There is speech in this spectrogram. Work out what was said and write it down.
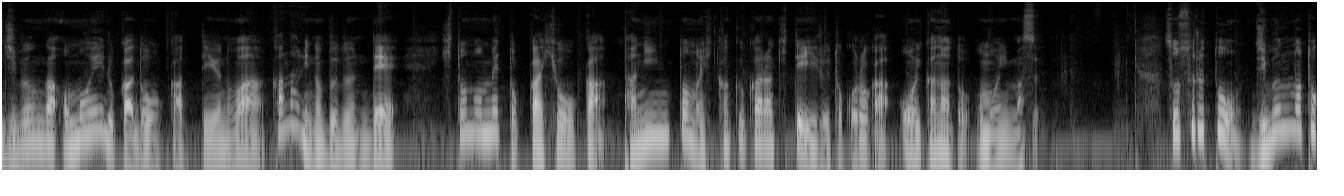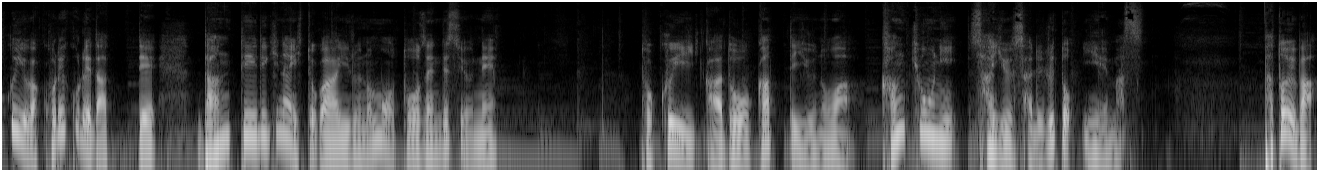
自分が思えるかどうかっていうのはかなりの部分で人の目とか評価、他人との比較から来ているところが多いかなと思います。そうすると、自分の得意はこれこれだって断定できない人がいるのも当然ですよね。得意かどうかっていうのは環境に左右されると言えます。例えば、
